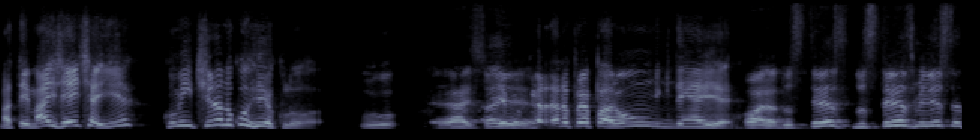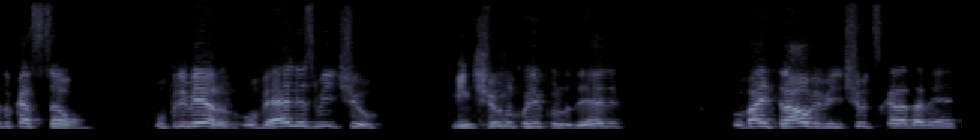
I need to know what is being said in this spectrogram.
Mas tem mais gente aí com mentira no currículo. O, é, isso aí. O Fernando preparou um. O que tem aí? Olha, dos três, dos três ministros da Educação, o primeiro, o Vélez, mentiu. Mentiu. mentiu no currículo dele. O Weintraub mentiu descaradamente.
